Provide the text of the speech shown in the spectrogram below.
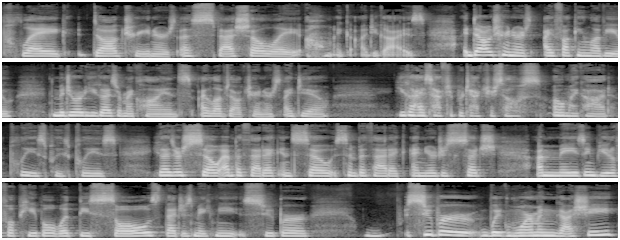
plague dog trainers, especially. Oh my God, you guys. Dog trainers, I fucking love you. The majority of you guys are my clients. I love dog trainers. I do. You guys have to protect yourselves. Oh my God. Please, please, please. You guys are so empathetic and so sympathetic, and you're just such amazing, beautiful people with these souls that just make me super, super like warm and gushy.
